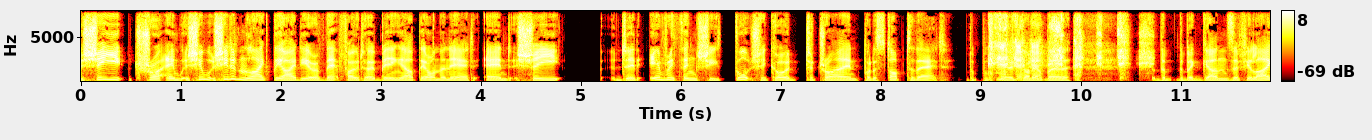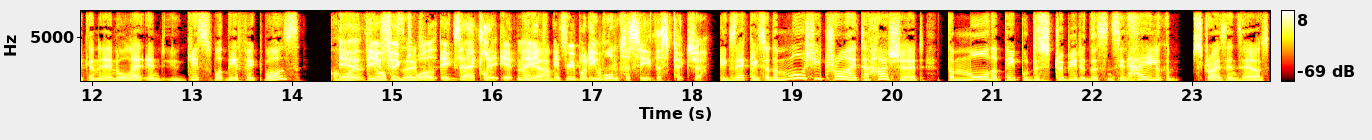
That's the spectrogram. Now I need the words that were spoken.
she try and she she didn't like the idea of that photo being out there on the net, and she did everything she thought she could to try and put a stop to that. B- b- you know, got out the, the the big guns, if you like, and, and all that. And guess what the effect was? Quite yeah, the, the, effect opposite. was exactly. It made Yeah. everybody want to see this picture. Exactly. So the more she tried to hush it, the more that people distributed this and said, "Hey, look at Streisand's house."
